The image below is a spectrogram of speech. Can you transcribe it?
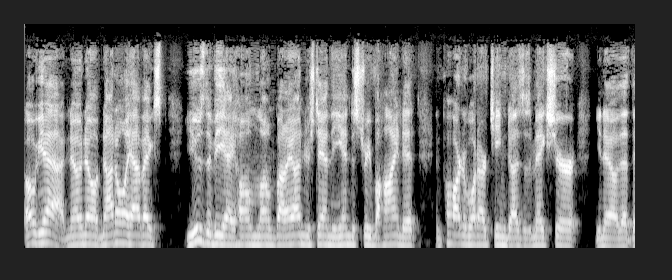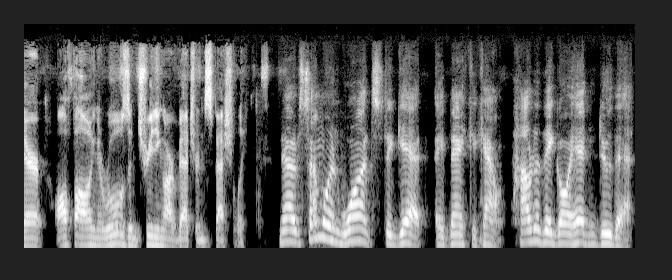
Oh yeah, no, no. Not only have I used the VA home loan, but I understand the industry behind it. And part of what our team does is make sure you know that they're all following the rules and treating our veterans specially. Now, if someone wants to get a bank account, how do they go ahead and do that?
